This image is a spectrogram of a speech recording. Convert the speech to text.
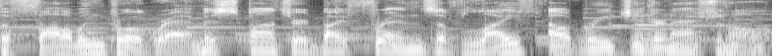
The following program is sponsored by Friends of Life Outreach International.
